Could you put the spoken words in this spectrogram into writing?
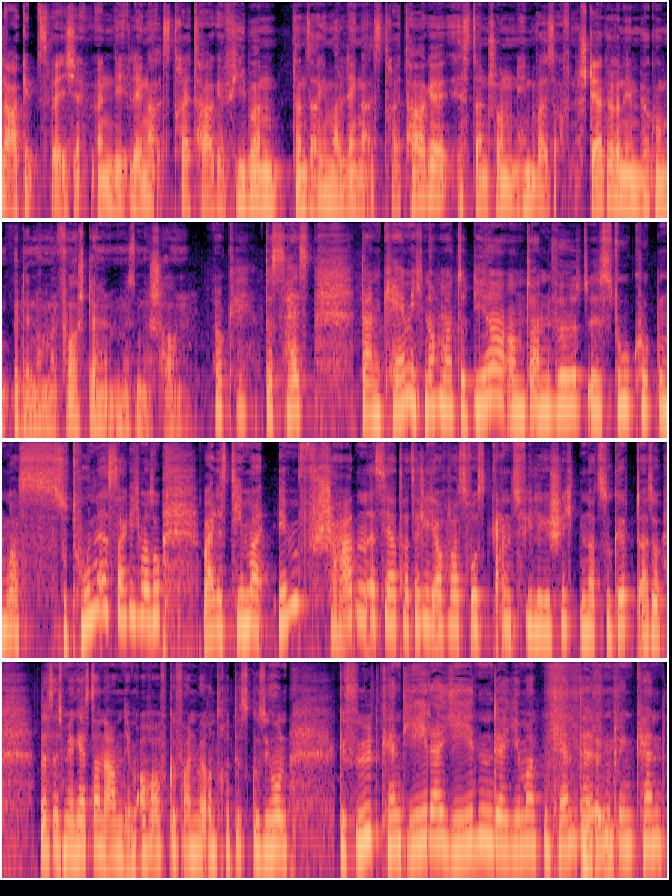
Klar gibt's welche, wenn die länger als drei Tage fiebern, dann sage ich mal, länger als drei Tage ist dann schon ein Hinweis auf eine stärkere Nebenwirkung. Bitte nochmal vorstellen, müssen wir schauen. Okay, das heißt, dann käme ich nochmal zu dir und dann würdest du gucken, was zu tun ist, sage ich mal so. Weil das Thema Impfschaden ist ja tatsächlich auch was, wo es ganz viele Geschichten dazu gibt. Also das ist mir gestern Abend eben auch aufgefallen bei unserer Diskussion. Gefühlt kennt jeder jeden, der jemanden kennt, der irgendwen kennt,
